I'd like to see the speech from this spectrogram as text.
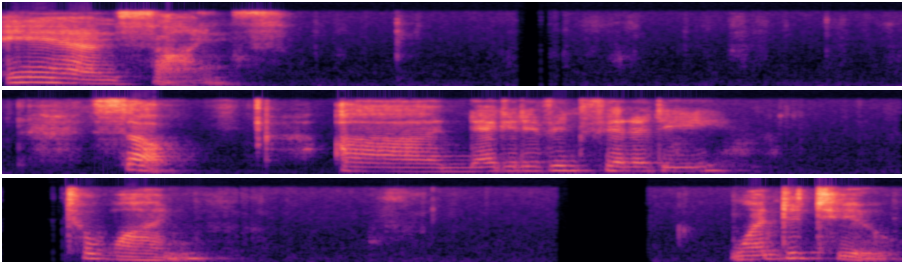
And signs. So, uh, negative infinity to 1 1 to 2,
